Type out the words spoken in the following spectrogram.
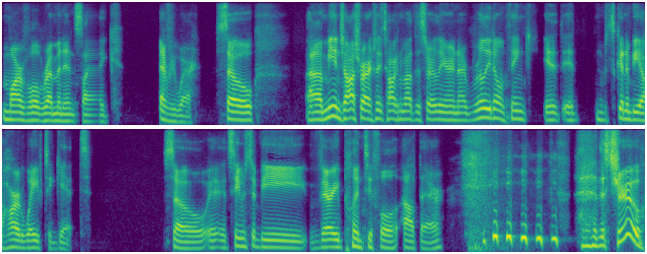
Marvel remnants like everywhere. So uh, me and Josh were actually talking about this earlier, and I really don't think it, it it's going to be a hard wave to get. So it, it seems to be very plentiful out there. That's true.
